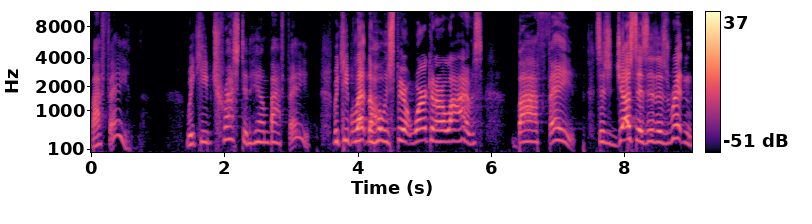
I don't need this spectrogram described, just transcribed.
by faith. We keep trusting Him by faith. We keep letting the Holy Spirit work in our lives by faith. It says, just as it is written,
